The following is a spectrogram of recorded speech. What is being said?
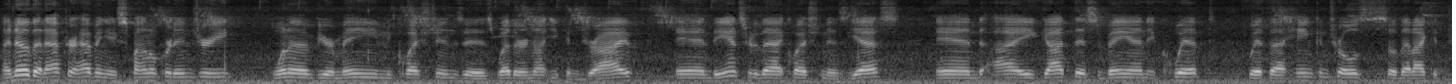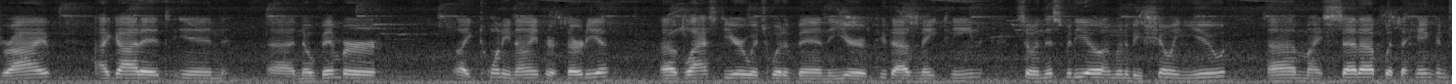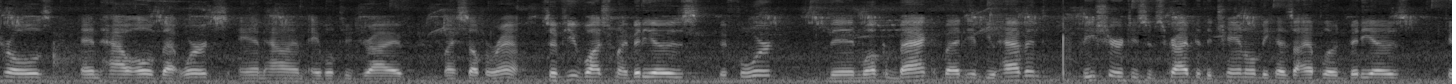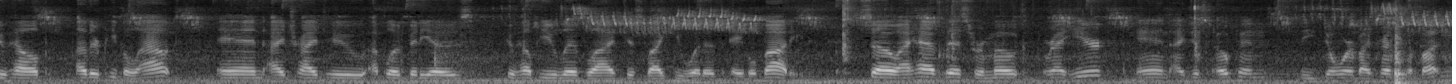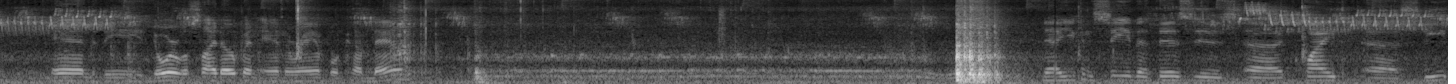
I know that after having a spinal cord injury, one of your main questions is whether or not you can drive, and the answer to that question is yes. And I got this van equipped with uh, hand controls so that I could drive. I got it in uh, November like 29th or 30th of last year, which would have been the year of 2018. So in this video, I'm going to be showing you uh, my setup with the hand controls and how all of that works and how I'm able to drive myself around. So if you've watched my videos before, then welcome back. But if you haven't, be sure to subscribe to the channel because I upload videos to help other people out and I try to upload videos to help you live life just like you would have able-bodied. So I have this remote right here and I just open the door by pressing a button and the door will slide open and the ramp will come down. Now you can see that this is uh, quite uh, steep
